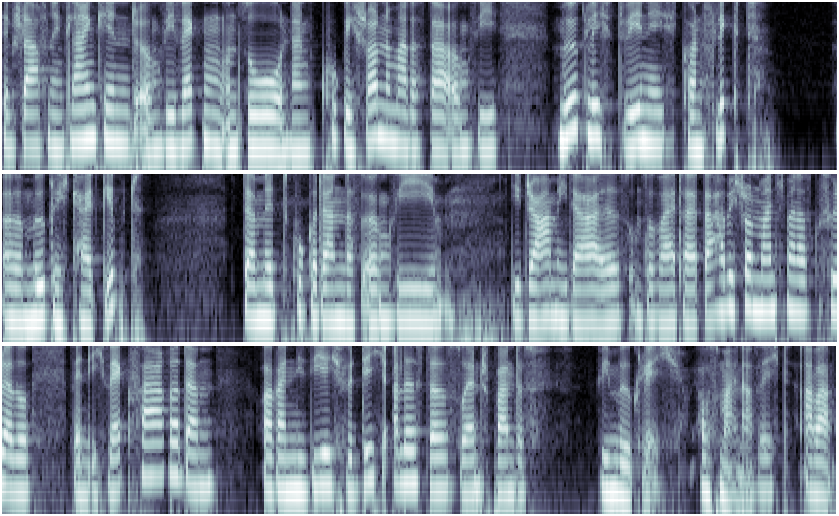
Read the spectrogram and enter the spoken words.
dem schlafenden Kleinkind irgendwie wecken und so. Und dann gucke ich schon immer, dass da irgendwie möglichst wenig Konfliktmöglichkeit äh, gibt. Damit gucke dann, dass irgendwie die Jami da ist und so weiter. Da habe ich schon manchmal das Gefühl, also wenn ich wegfahre, dann organisiere ich für dich alles, dass es so entspannt ist wie möglich, aus meiner Sicht. Aber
